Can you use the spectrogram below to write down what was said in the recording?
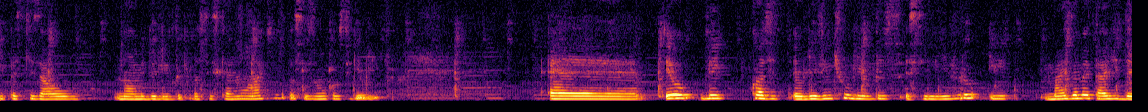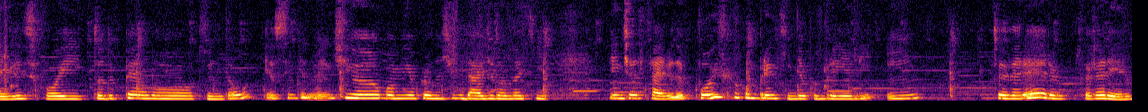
e pesquisar o nome do livro que vocês querem lá, que vocês vão conseguir o livro. É, eu li quase, eu li 21 livros esse livro e mais da metade deles foi tudo pelo Kindle. Eu simplesmente amo a minha produtividade lendo aqui. Gente, é sério, depois que eu comprei o Kindle, eu comprei ele em fevereiro, fevereiro.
